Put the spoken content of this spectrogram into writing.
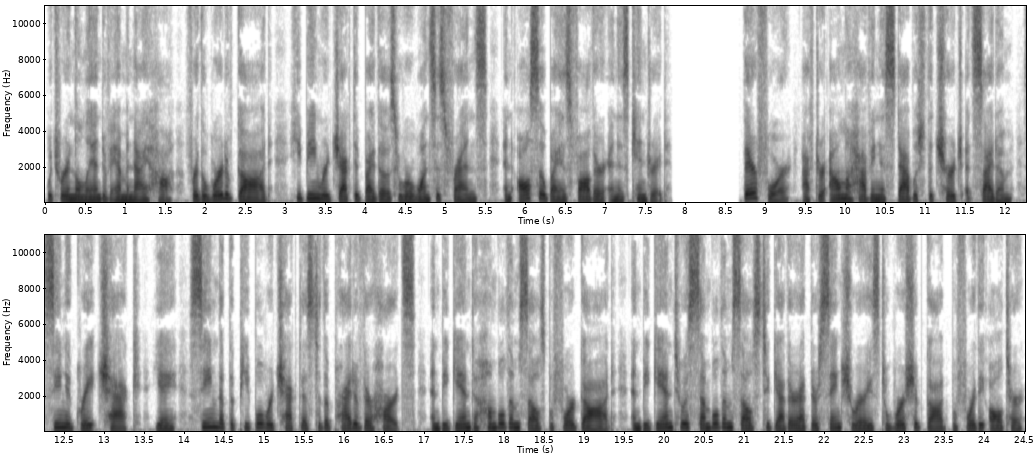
which were in the land of Ammonihah, for the word of God, he being rejected by those who were once his friends, and also by his father and his kindred, Therefore, after Alma having established the church at Sidom, seeing a great check, yea, seeing that the people were checked as to the pride of their hearts, and began to humble themselves before God, and began to assemble themselves together at their sanctuaries to worship God before the altar,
